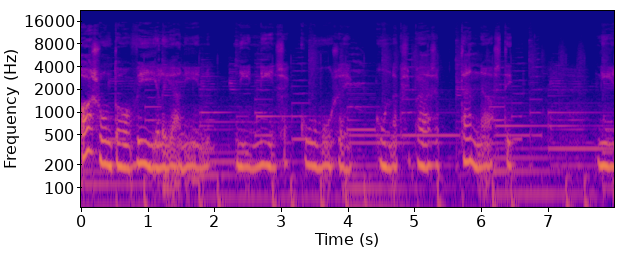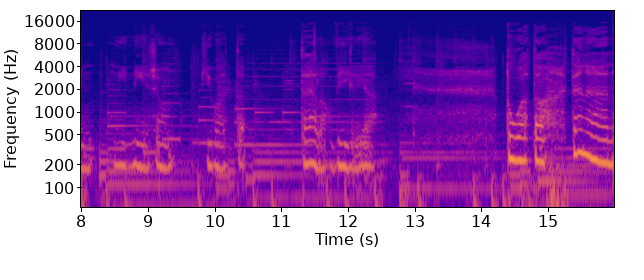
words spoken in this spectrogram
asunto on viiliä, niin, niin, niin se kuumuus ei onneksi pääse tänne asti. Niin, niin, niin se on kiva, että täällä on viiliä. Tuota, tänään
